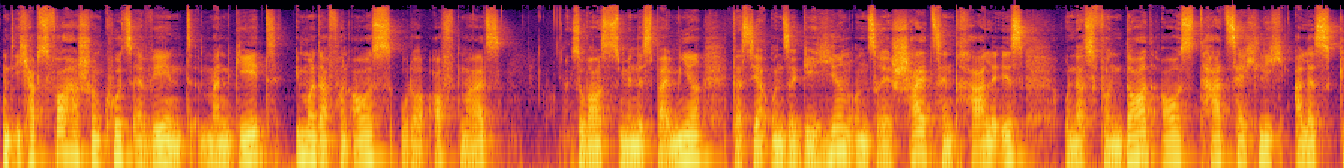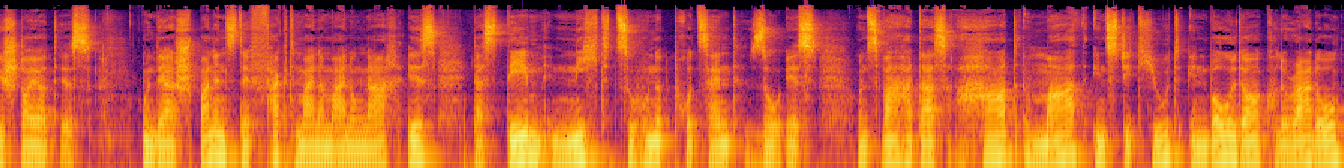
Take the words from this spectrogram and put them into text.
Und ich habe es vorher schon kurz erwähnt, man geht immer davon aus oder oftmals, so war es zumindest bei mir, dass ja unser Gehirn unsere Schaltzentrale ist und dass von dort aus tatsächlich alles gesteuert ist. Und der spannendste Fakt meiner Meinung nach ist, dass dem nicht zu 100% so ist. Und zwar hat das Hard Math Institute in Boulder, Colorado,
